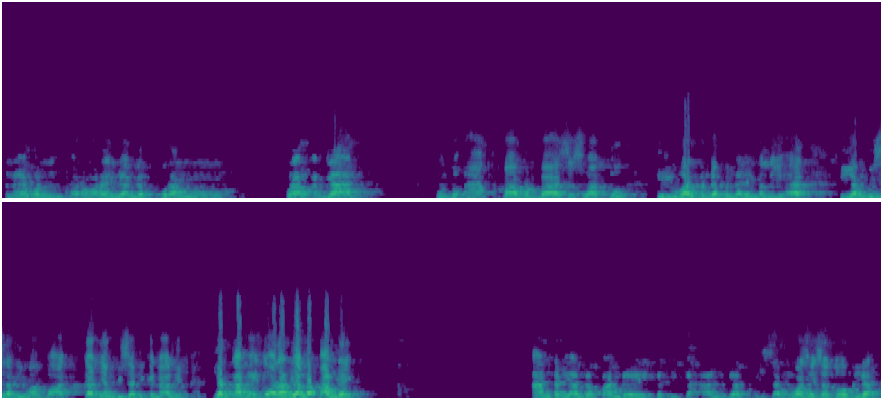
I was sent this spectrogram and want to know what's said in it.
senewen, orang-orang yang dianggap kurang kurang kerjaan untuk apa membahas sesuatu Di luar benda-benda yang terlihat, yang bisa dimanfaatkan, yang bisa dikenali, yang karena itu orang dianggap pandai. Anda dianggap pandai ketika Anda bisa menguasai satu benda.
